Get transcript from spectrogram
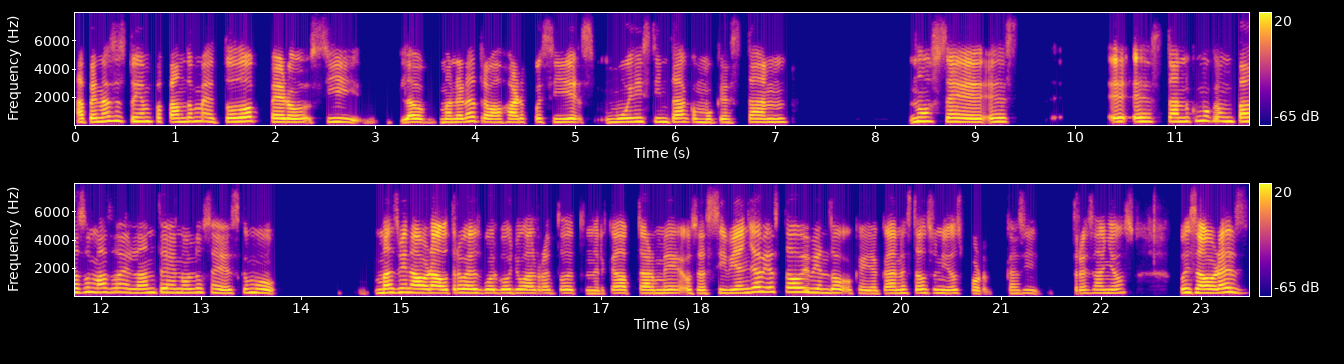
apenas estoy empapándome de todo, pero sí, la manera de trabajar, pues sí es muy distinta, como que están, no sé, es, e, están como que un paso más adelante, no lo sé, es como, más bien ahora otra vez vuelvo yo al rato de tener que adaptarme, o sea, si bien ya había estado viviendo, ok, acá en Estados Unidos por casi tres años, pues ahora es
